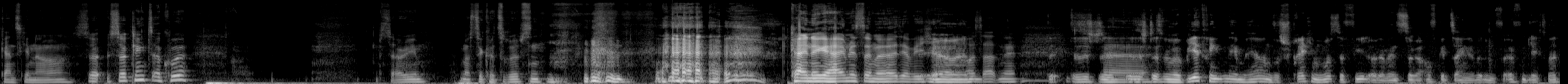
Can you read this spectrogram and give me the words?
Ganz genau. So, so klingt's auch cool. Sorry, musste kurz rülpsen. Keine Geheimnisse, man hört ja, wie ich Ja, ausatme. Das ist, das ist das, wenn man Bier trinkt nebenher und so sprechen muss, so viel, oder wenn es sogar aufgezeichnet wird und veröffentlicht wird.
